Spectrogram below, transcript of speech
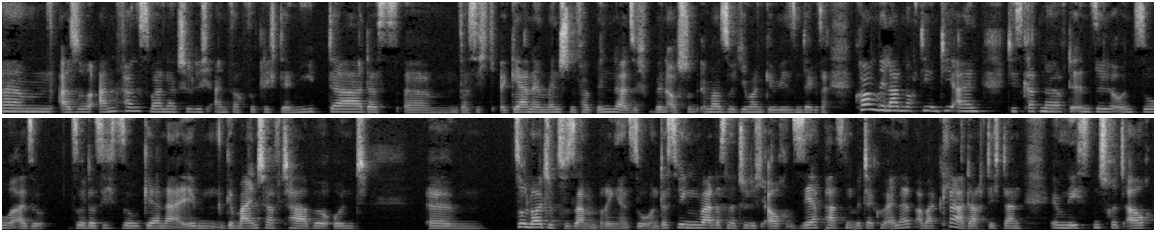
Ähm, also anfangs war natürlich einfach wirklich der Need da, dass, ähm, dass ich gerne Menschen verbinde. Also ich bin auch schon immer so jemand gewesen, der gesagt, komm, wir laden noch die und die ein, die ist gerade neu auf der Insel und so. Also so, dass ich so gerne eben Gemeinschaft habe und ähm, so Leute zusammenbringe. So. Und deswegen war das natürlich auch sehr passend mit der QL Lab. Aber klar, dachte ich dann im nächsten Schritt auch,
